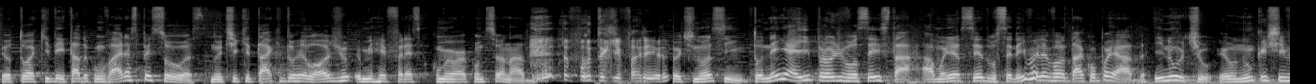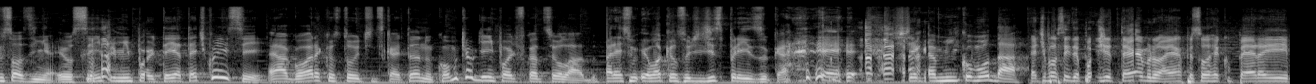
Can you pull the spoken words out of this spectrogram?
Eu tô aqui deitado com várias pessoas. No tic-tac do relógio, eu me refresco com meu ar-condicionado. Puta que pariu. Continua assim. Tô nem aí pra onde você está. Amanhã cedo você nem vai levantar acompanhada. Inútil. Eu nunca estive sozinha. Eu sempre me importei até te conhecer. É agora que eu estou te descartando? Como que alguém pode ficar do seu lado? Parece é uma canção de desprezo, cara. É, chega a me incomodar. É tipo assim, depois de término, aí a pessoa recupera e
